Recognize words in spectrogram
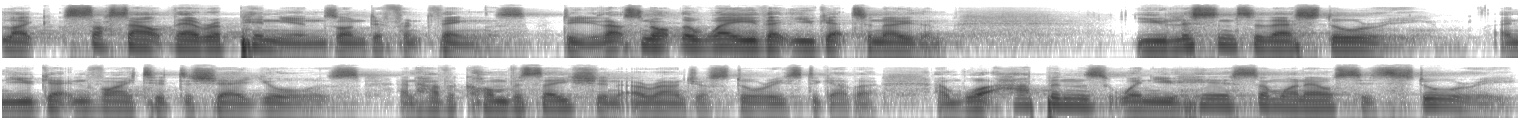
like suss out their opinions on different things, do you? That's not the way that you get to know them. You listen to their story and you get invited to share yours and have a conversation around your stories together. And what happens when you hear someone else's story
